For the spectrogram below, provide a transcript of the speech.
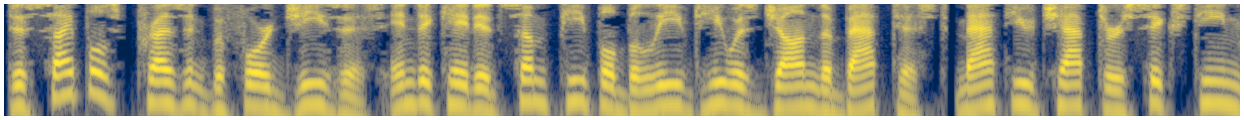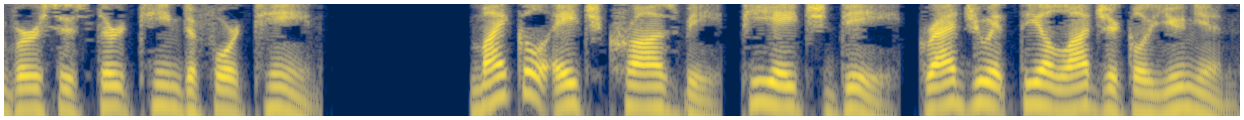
Disciples present before Jesus indicated some people believed he was John the Baptist Matthew chapter 16 verses 13 to 14. Michael H. Crosby, Ph.D., Graduate Theological Union,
